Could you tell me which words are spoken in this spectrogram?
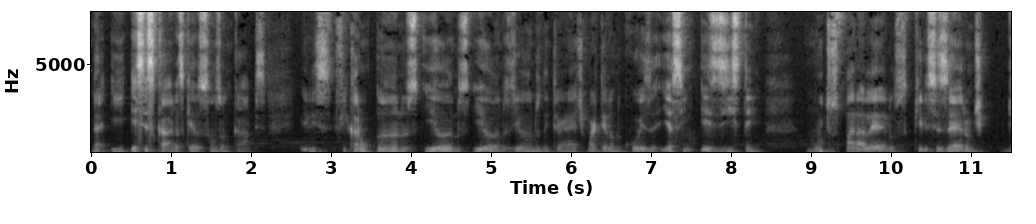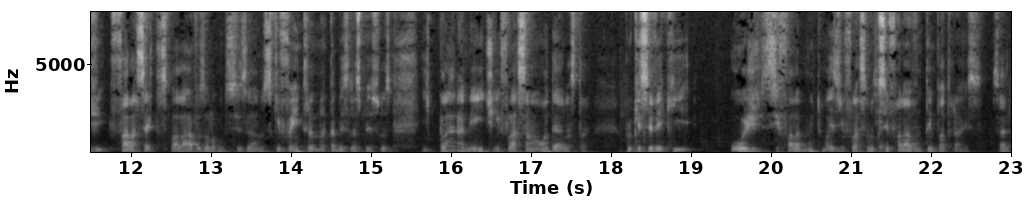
Né? E esses caras, que são os ANCAPs, eles ficaram anos e anos e anos e anos na internet martelando coisa. E assim, existem muitos paralelos que eles fizeram de, de falar certas palavras ao longo desses anos que foi entrando na cabeça das pessoas. E claramente, inflação é uma delas, tá? Porque você vê que hoje se fala muito mais de inflação do que se falava um tempo atrás, sabe?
